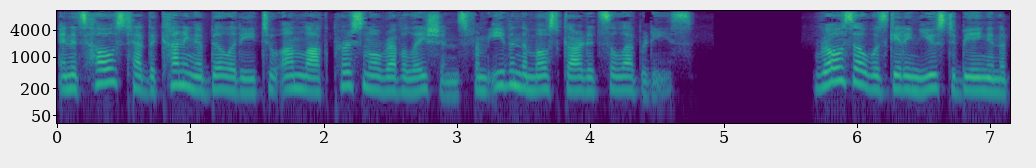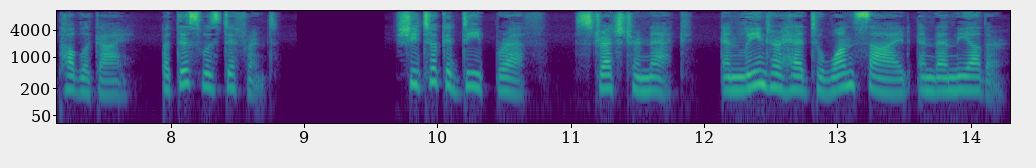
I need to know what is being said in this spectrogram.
and its host had the cunning ability to unlock personal revelations from even the most guarded celebrities. Rosa was getting used to being in the public eye, but this was different. She took a deep breath, stretched her neck, and leaned her head to one side and then the other.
